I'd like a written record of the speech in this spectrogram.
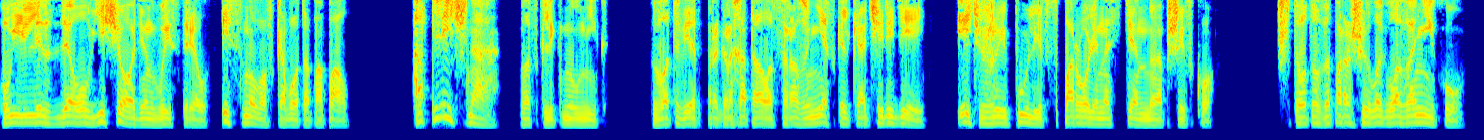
Уилли сделал еще один выстрел и снова в кого-то попал. «Отлично!» – воскликнул Ник. В ответ прогрохотало сразу несколько очередей, и чужие пули вспороли настенную обшивку. Что-то запорошило глаза Нику,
